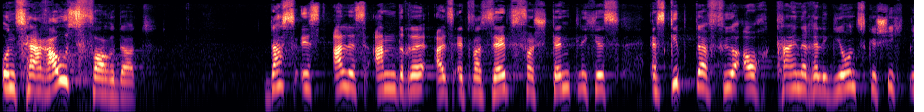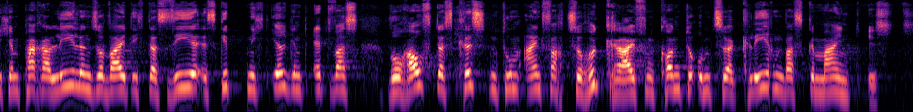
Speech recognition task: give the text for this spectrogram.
uns herausfordert, das ist alles andere als etwas Selbstverständliches. Es gibt dafür auch keine religionsgeschichtlichen Parallelen, soweit ich das sehe. Es gibt nicht irgendetwas, worauf das Christentum einfach zurückgreifen konnte, um zu erklären, was gemeint ist.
